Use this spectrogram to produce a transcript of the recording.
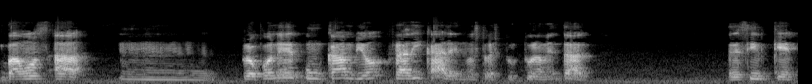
vamos a mm, proponer un cambio radical en nuestra estructura mental. Es decir, que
